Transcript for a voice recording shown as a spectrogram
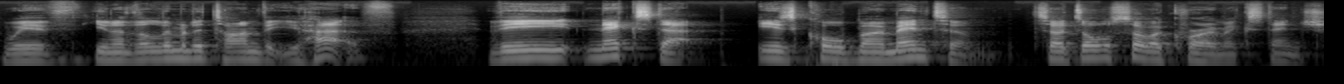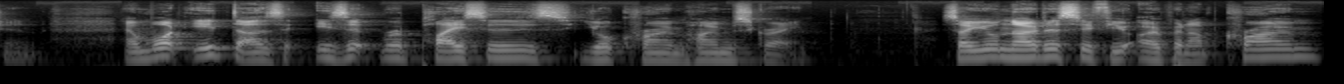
with, you know, the limited time that you have. The next app is called Momentum. So it's also a Chrome extension. And what it does is it replaces your Chrome home screen. So you'll notice if you open up Chrome,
